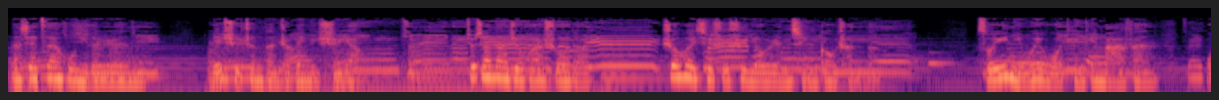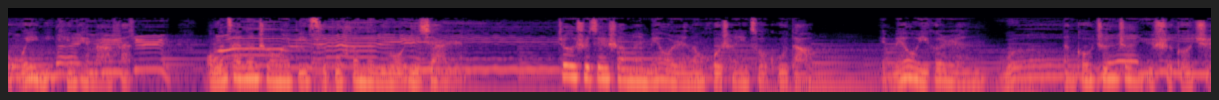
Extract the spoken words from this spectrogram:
那些在乎你的人，也许正等着被你需要。就像那句话说的，社会其实是由人情构成的，所以你为我添添麻烦，我为你添添麻烦，我们才能成为彼此不分的你我一家人。这个世界上面没有人能活成一座孤岛，也没有一个人能够真正与世隔绝。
